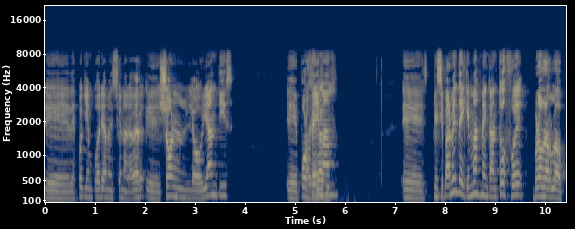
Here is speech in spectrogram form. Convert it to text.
eh, después, ¿quién podría mencionar? A ver, eh, John Laurintis. eh, Paul. Heyman. Principalmente el que más me encantó fue Brother Love.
